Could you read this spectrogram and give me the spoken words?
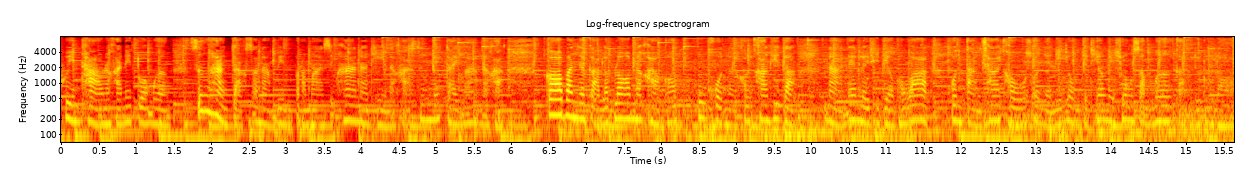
ควีนทาวน์นะคะ ในตัวเมือง ซึ่งห่างจากสนามบินประมาณ 15 นาทีนะคะ ซึ่งไม่ไกลมากนะคะ ก็บรรยากาศรอบๆนะคะ ก็ผู้คนค่อนข้างที่จะหนาแน่นเลยทีเดียว เพราะว่าคนต่างชาติเขาส่วนใหญ่นิยมจะเที่ยวในช่วงซัมเมอร์กันฤดูร้อน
